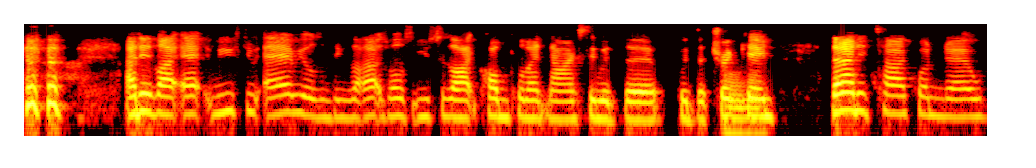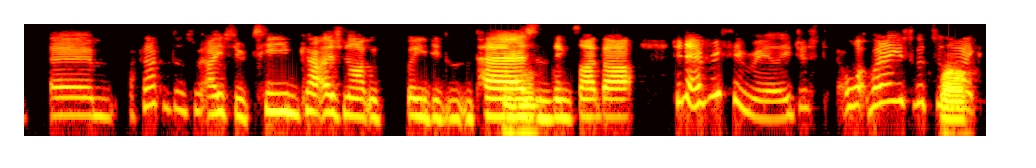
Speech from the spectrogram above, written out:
I did like we used to do aerials and things like that as well. So it used to like complement nicely with the with the tricking. Mm. Then I did taekwondo. Um, I feel like I've done something. I used to do team katas, you know, like where you did pairs mm-hmm. and things like that. Did everything really. Just when I used to go to wow. like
